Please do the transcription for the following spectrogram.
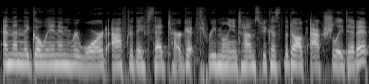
And then they go in and reward after they've said target three million times because the dog actually did it.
